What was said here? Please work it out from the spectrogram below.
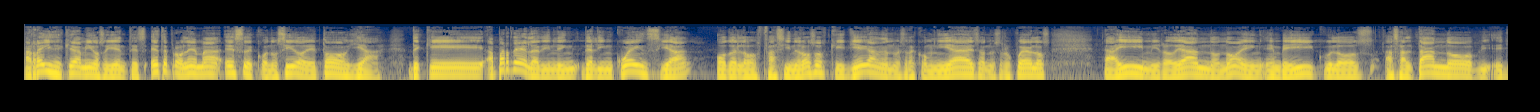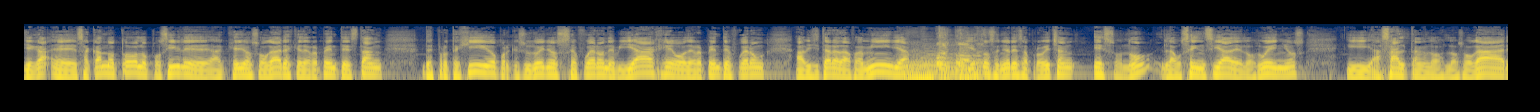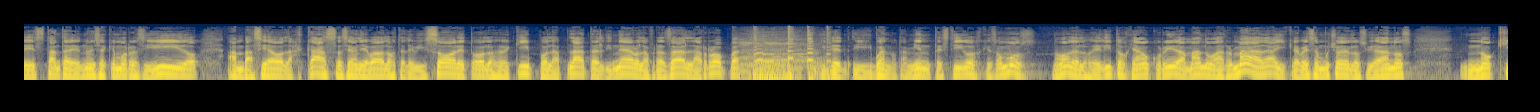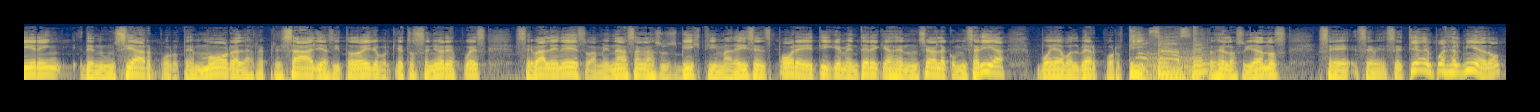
A raíz de qué, amigos oyentes, este problema es conocido de todos ya, de que aparte de la delincuencia o de los fascinerosos que llegan a nuestras comunidades, a nuestros pueblos, ahí mirodeando, ¿no? En, vehículos, asaltando, llega, eh, sacando todo lo posible de aquellos hogares que de repente están desprotegidos porque sus dueños se fueron de viaje o de repente fueron a visitar a la familia. Y estos señores aprovechan eso, ¿no? La ausencia de los dueños y asaltan los, los hogares, tantas denuncias que hemos recibido, han vaciado las casas, se han llevado los televisores, todos los equipos, la plata, el dinero, la frazada, la ropa y, bueno, también testigos que somos ¿no? de los delitos que han ocurrido a mano armada y que a veces muchos de los ciudadanos no quieren denunciar por temor a las represalias y todo ello, porque estos señores pues se valen de eso, amenazan a sus víctimas, le dicen, pobre de ti que me entere que has denunciado a la comisaría, voy a volver por ti. Entonces los ciudadanos se, se, se tienen pues el miedo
